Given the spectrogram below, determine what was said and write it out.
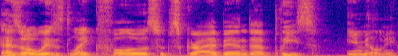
As always, like, follow, subscribe, and uh, please email me.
